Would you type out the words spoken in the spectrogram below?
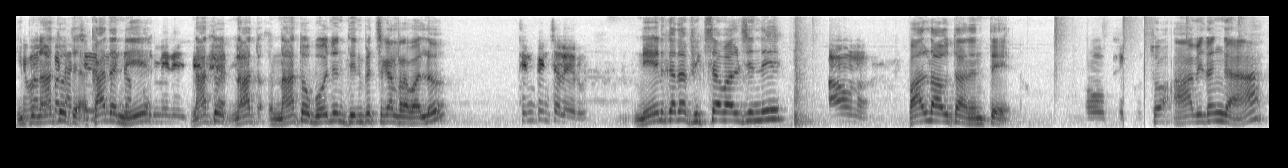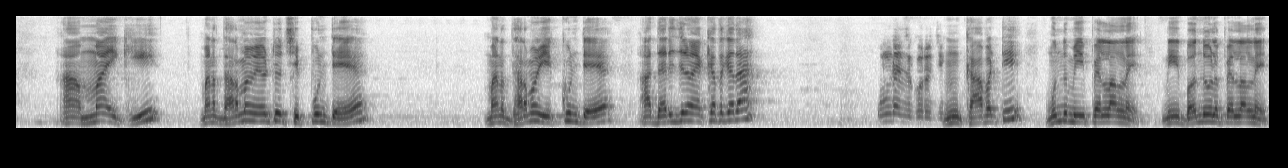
ఇప్పుడు నాతో కాదండి. నాతో. నాతో నాతో భోజనం తినిపించగలరా వాళ్ళు? తినిపించలేరు. నేను కదా ఫిక్స్ అవ్వాల్సింది? అవును. పాలు తాగుతాను అంతే. ఓకే. సో ఆ విధంగా ఆ అమ్మాయికి మన ధర్మం ఏమిటో చెప్పుంటే మన ధర్మం ఎక్కుంటే ఆ దరిద్రం ఎక్కదు కదా? ఉండదు గురుజీ. కాబట్టి ముందు మీ పిల్లల్ని మీ బంధువుల పిల్లల్ని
